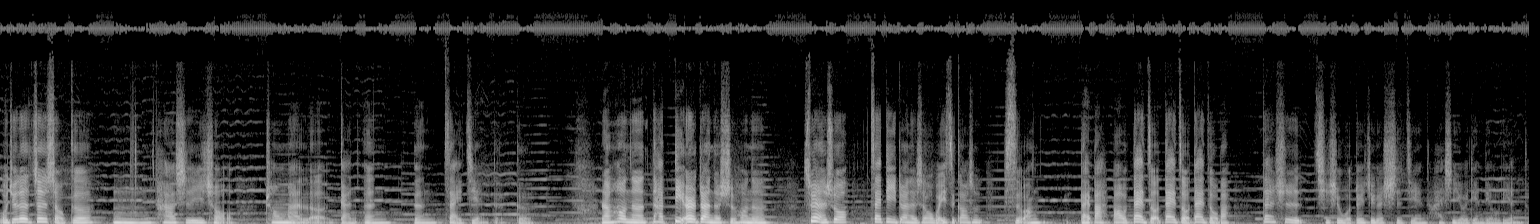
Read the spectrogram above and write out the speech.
我觉得这首歌，嗯，它是一首充满了感恩跟再见的歌。然后呢，他第二段的时候呢，虽然说在第一段的时候，我一直告诉死亡，来吧，把我带走，带走，带走吧。但是其实我对这个世间还是有一点留恋的，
